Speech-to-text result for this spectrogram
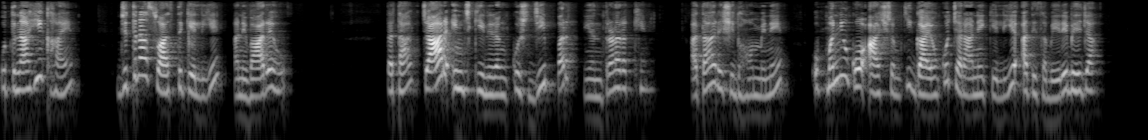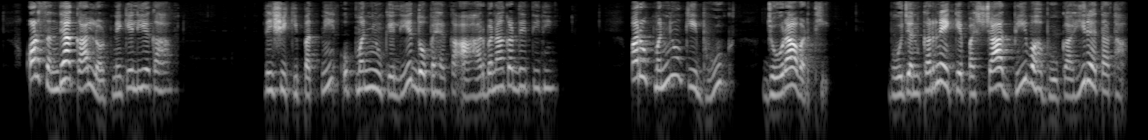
उतना ही खाएँ जितना स्वास्थ्य के लिए अनिवार्य हो। तथा चार इंच की निरंकुश जीप पर नियंत्रण रखें। अतः ऋषि धौम्य ने उपमन्यु को आश्रम की गायों को चराने के लिए अति सवेरे भेजा और संध्या काल लौटने के लिए कहा। ऋषि की पत्नी उपमन्यु के लिए दोपहर का आहार बनाकर देती थी। पर उपमन्यु की भूख जोरावर थी। भोजन करने के पश्चात भी वह भूखा ही रहता था।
